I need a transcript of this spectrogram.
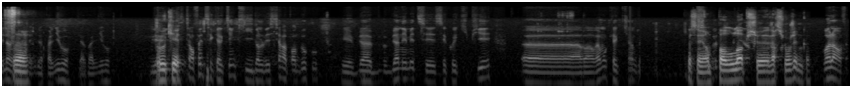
mais non, Ouais. il n'a pas le niveau. Il a pas le niveau. Ok. en fait, c'est quelqu'un qui, dans le vestiaire, apporte beaucoup. Il est bien, bien aimé de ses, ses coéquipiers. Euh, vraiment quelqu'un de. C'est un Paul Lopes euh, version jeune, quoi. Voilà, en fait,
